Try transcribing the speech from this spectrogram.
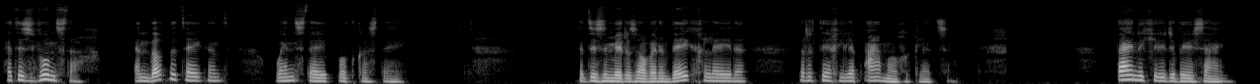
Het is woensdag en dat betekent Wednesday Podcast Day. Het is inmiddels alweer een week geleden dat ik tegen jullie heb aan mogen kletsen. Fijn dat jullie er weer zijn.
